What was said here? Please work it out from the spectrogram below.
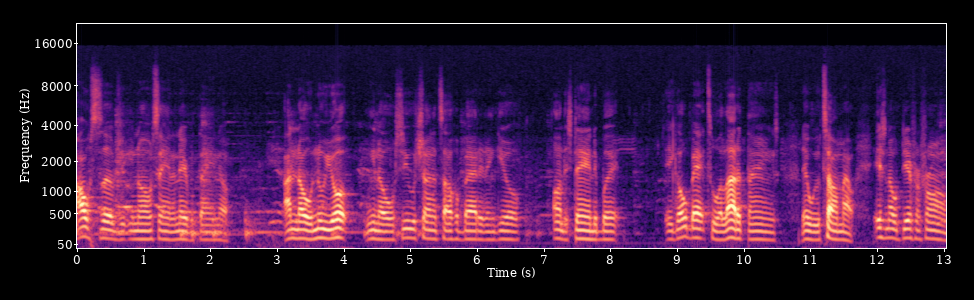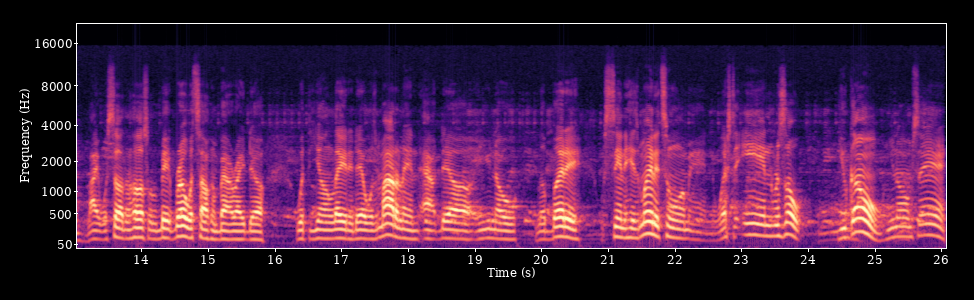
off subject, you know what I'm saying, and everything else. I know New York, you know, she was trying to talk about it and give understanding, but it go back to a lot of things that we were talking about. It's no different from like what Southern Hustle Big Bro was talking about right there with the young lady that was modeling out there, and you know, little buddy was sending his money to him, and what's the end result? You gone. You know what I'm saying?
